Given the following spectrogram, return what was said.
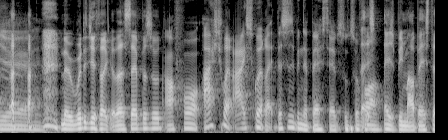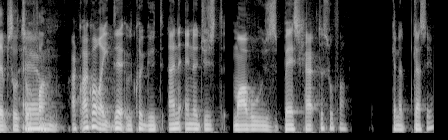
yeah. Now, what did you think of this episode? I thought I swear I swear like this has been the best episode so This far. has been my best episode so far. Um, I, I quite liked it. It was quite good and it introduced Marvel's best character so far. Can I, can I say?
